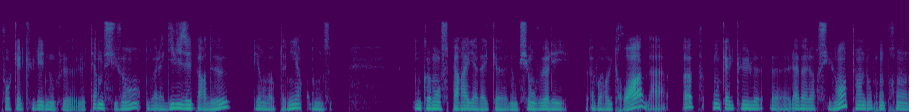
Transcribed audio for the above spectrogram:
pour calculer donc le, terme suivant, on va la diviser par 2 et on va obtenir 11. On commence pareil avec, euh, donc si on veut aller avoir eu 3, bah, hop, on calcule euh, la valeur suivante. Hein. donc on prend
